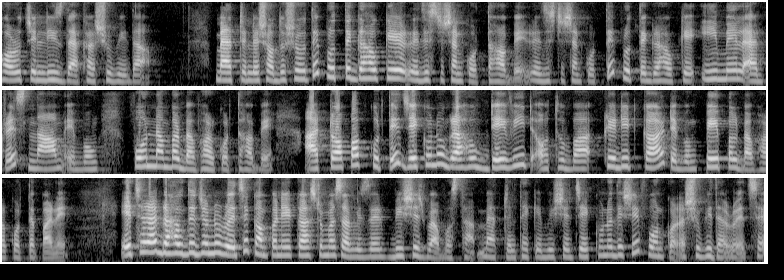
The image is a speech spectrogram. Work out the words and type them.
খরচের লিস্ট দেখার সুবিধা। ম্যাট্রেলের সদস্য হতে প্রত্যেক গ্রাহককে রেজিস্ট্রেশন করতে হবে। রেজিস্ট্রেশন করতে প্রত্যেক গ্রাহককে ইমেল অ্যাড্রেস নাম এবং ফোন নাম্বার ব্যবহার করতে হবে। আর টপ আপ করতে যে কোনো গ্রাহক ডেবিট অথবা ক্রেডিট কার্ড এবং পেপল ব্যবহার করতে পারে। এছাড়া গ্রাহকদের জন্য রয়েছে কোম্পানির কাস্টমার সার্ভিসের বিশেষ ব্যবস্থা। ম্যাট্রেল থেকে বিশ্বের যে কোনো দেশে ফোন করার সুবিধা রয়েছে।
